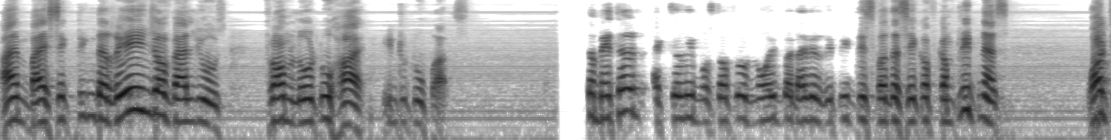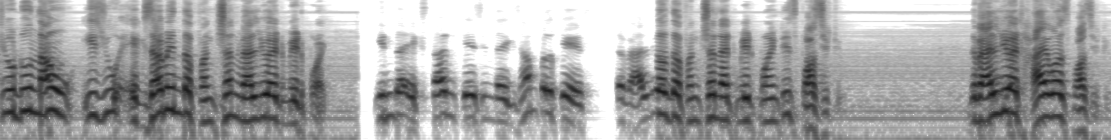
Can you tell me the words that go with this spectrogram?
I am bisecting the range of values from low to high into two parts. The method actually most of you know it, but I will repeat this for the sake of completeness. What you do now is you examine the function value at midpoint. In the extant case, in the example case, the value of the function at midpoint is positive. The value at high was positive.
